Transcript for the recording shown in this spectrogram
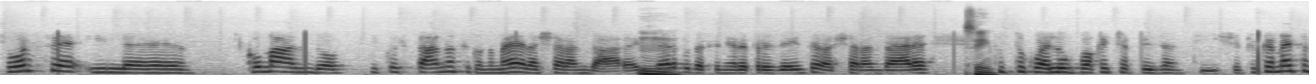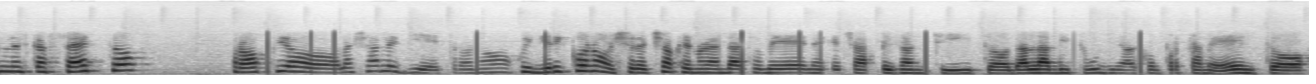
forse il eh, comando di quest'anno secondo me è lasciare andare, il Mm. verbo da tenere presente è lasciare andare Sì. tutto quello un po' che ci appesantisce, più che mettere nel cassetto proprio lasciarle dietro, no? quindi riconoscere ciò che non è andato bene, che ci ha appesantito, dall'abitudine al comportamento,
